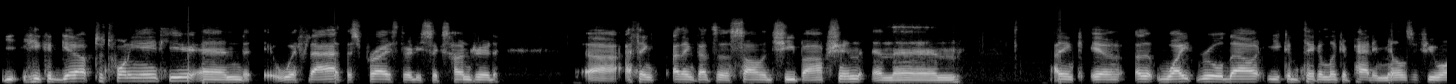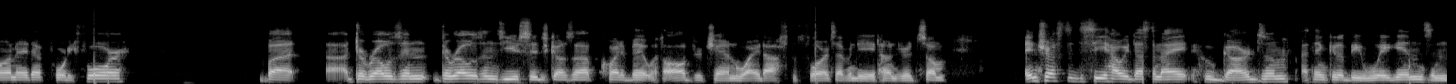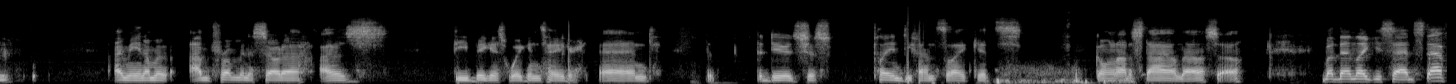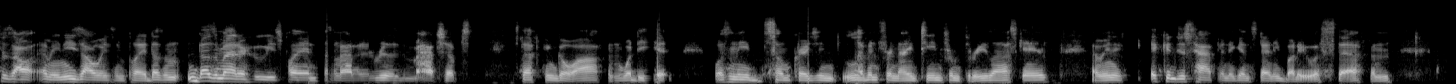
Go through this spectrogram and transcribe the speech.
he could get up to 28 here and with that this price 3600 uh, I think I think that's a solid cheap option and then I think if uh, White ruled out, you can take a look at Patty Mills if you wanted at 44. But uh, DeRozan, DeRozan's usage goes up quite a bit with Aldridge and White off the floor at 7,800. So I'm interested to see how he does tonight. Who guards him? I think it'll be Wiggins, and I mean, I'm a, I'm from Minnesota. I was the biggest Wiggins hater, and the the dude's just playing defense like it's going out of style now. So, but then, like you said, Steph is out. I mean, he's always in play. It doesn't doesn't matter who he's playing. Doesn't matter really the matchups. Steph can go off. And what did he hit? Wasn't he some crazy eleven for nineteen from three last game? I mean, it, it can just happen against anybody with Steph, and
